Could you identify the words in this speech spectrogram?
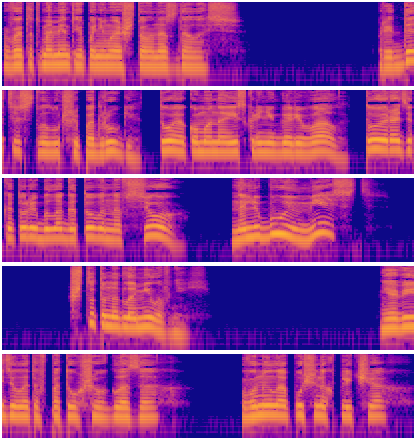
В этот момент я понимаю, что она сдалась. Предательство лучшей подруги, той, о ком она искренне горевала, той, ради которой была готова на все, на любую месть, что-то надломило в ней. Я видел это в потухших глазах, в уныло опущенных плечах,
